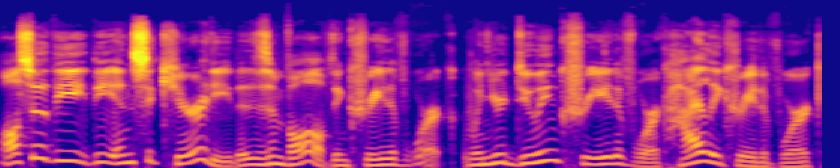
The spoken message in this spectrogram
Also, the, the insecurity that is involved in creative work. When you're doing creative work, highly creative work,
